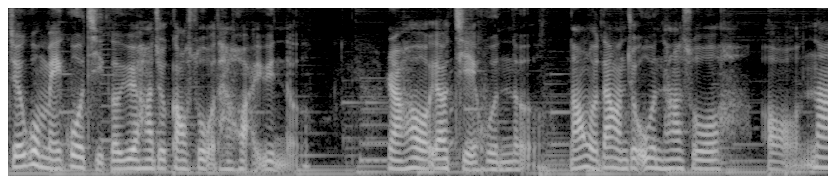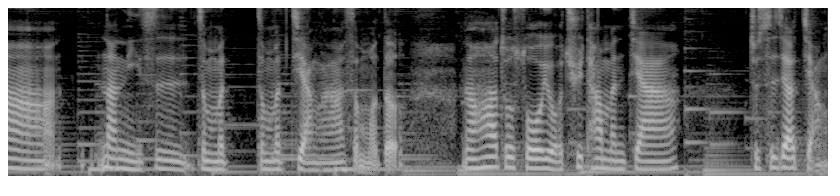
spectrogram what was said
结果没过几个月，她就告诉我她怀孕了，然后要结婚了。然后我当然就问她说：“哦，那那你是怎么怎么讲啊什么的？”然后她就说有去他们家，就是要讲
